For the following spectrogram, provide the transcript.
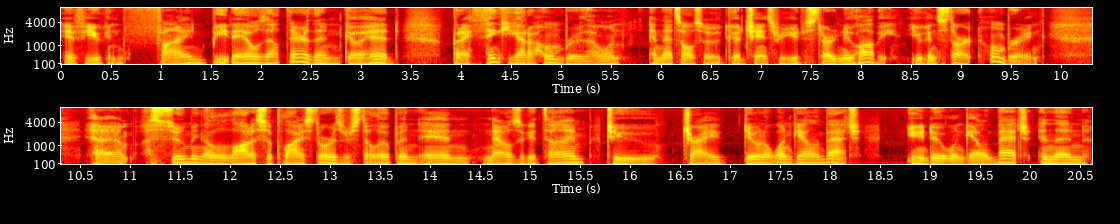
If you can find beet ales out there, then go ahead. But I think you got to homebrew that one, and that's also a good chance for you to start a new hobby. You can start homebrewing. I'm assuming a lot of supply stores are still open, and now's a good time to try doing a one gallon batch. You can do a one gallon batch, and then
